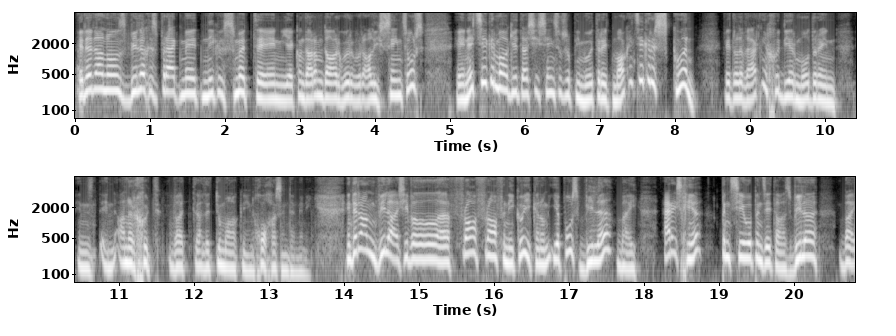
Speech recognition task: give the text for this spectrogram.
en dit dan ons wiele gesprek met Nico Smit en jy kon daarom daar hoor oor al die sensors en net seker maak jy as jy sensors op die motor het, maak net seker is skoon. Ek weet hulle werk nie goed deur modder en en en ander goed wat hulle toemaak nie en goggas en dinge nie. En dit dan wiele as jy wil uh, vra vra vir Nico, jy kan hom e-pos wiele by rsg.co.za. Wiele by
